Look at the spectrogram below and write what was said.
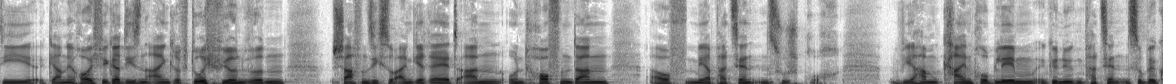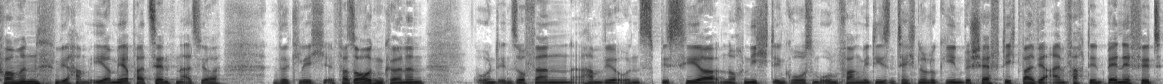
die gerne häufiger diesen Eingriff durchführen würden, schaffen sich so ein Gerät an und hoffen dann auf mehr Patientenzuspruch. Wir haben kein Problem, genügend Patienten zu bekommen. Wir haben eher mehr Patienten, als wir wirklich versorgen können. Und insofern haben wir uns bisher noch nicht in großem Umfang mit diesen Technologien beschäftigt, weil wir einfach den Benefit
